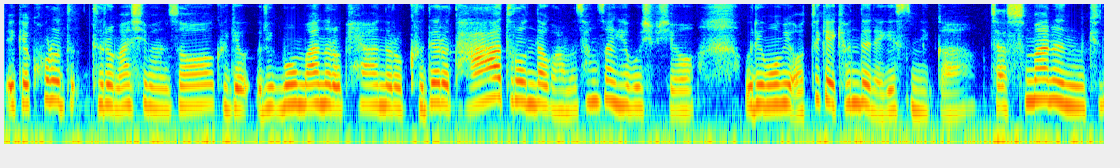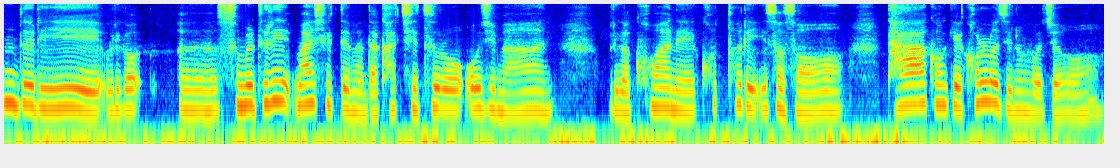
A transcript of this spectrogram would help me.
이렇게 코로 들어 마시면서 그게 우리 몸 안으로 폐 안으로 그대로 다 들어온다고 한번 상상해 보십시오. 우리 몸이 어떻게 견뎌내겠습니까? 자, 수많은 균들이 우리가 어, 숨을 들이마실 때마다 같이 들어오지만 우리가 코 안에 코털이 있어서 다 거기에 걸러지는 거죠.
